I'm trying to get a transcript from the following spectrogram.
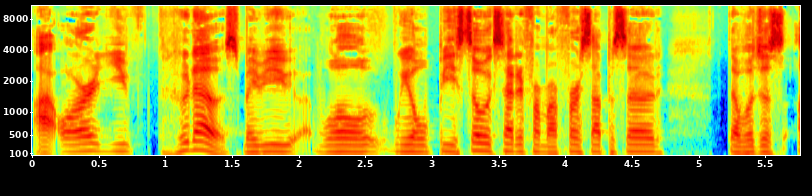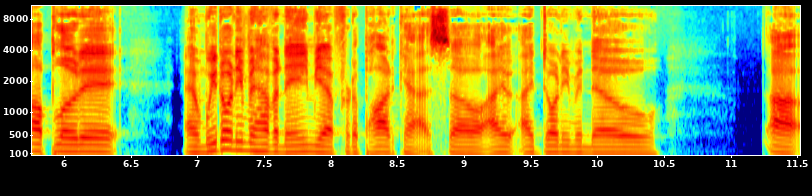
uh, or you who knows? Maybe we'll we'll be so excited from our first episode that we'll just upload it, and we don't even have a name yet for the podcast. So I I don't even know. Uh,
